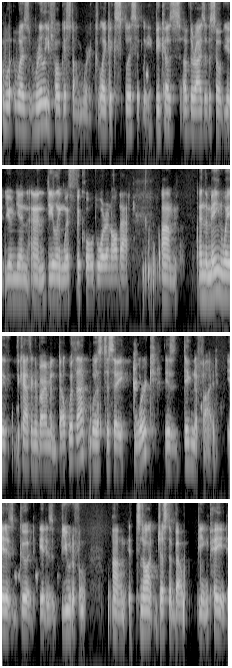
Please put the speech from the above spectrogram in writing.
w- was really focused on work like explicitly because of the rise of the Soviet Union and dealing with the Cold War and all that. Um, and the main way the Catholic environment dealt with that was to say work is dignified, it is good, it is beautiful. Um, it's not just about being paid.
